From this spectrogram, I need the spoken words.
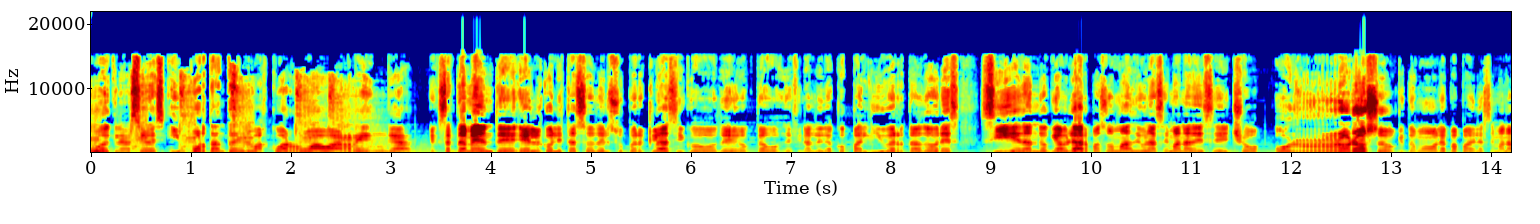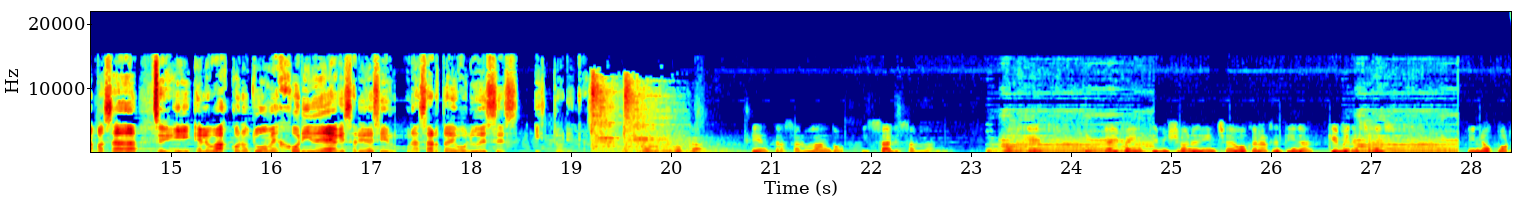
hubo declaraciones importantes del Vasco Arruabarrenga. Exactamente, el coletazo del superclásico de octavos de final de la Copa Libertadores sigue dando que hablar. Pasó más de una semana de ese hecho horroroso que tomó la papa de la semana pasada Sí. y el Vasco no tuvo mejor idea que salir a decir una sarta de boludeces históricas. El jugador de Boca entra saludando y sale saludando. ¿Por qué? Porque hay 20 millones de hinchas de Boca en Argentina que merecen eso. Y no por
